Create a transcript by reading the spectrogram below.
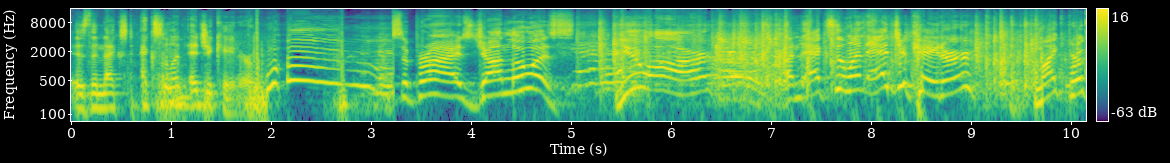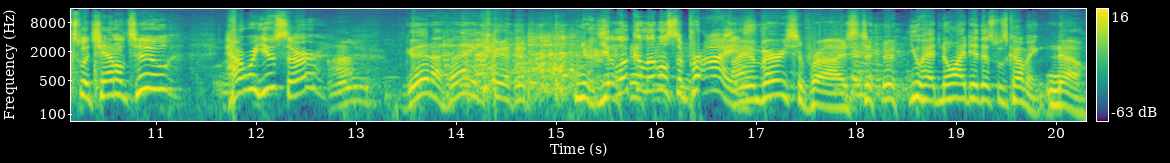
is the next excellent educator. Woohoo! Surprise, John Lewis! You are an excellent educator. Mike Brooks with Channel 2. How are you, sir? I'm good, I think. you look a little surprised. I am very surprised. you had no idea this was coming? No.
